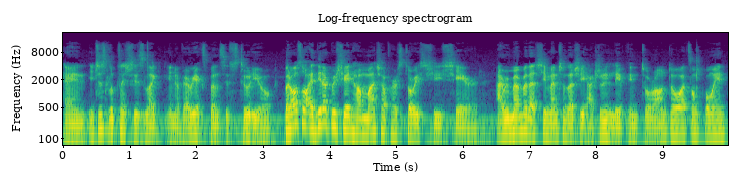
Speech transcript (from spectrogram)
and it just looks like she's like in a very expensive studio. But also, I did appreciate how much of her story she shared. I remember that she mentioned that she actually lived in Toronto at some point,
